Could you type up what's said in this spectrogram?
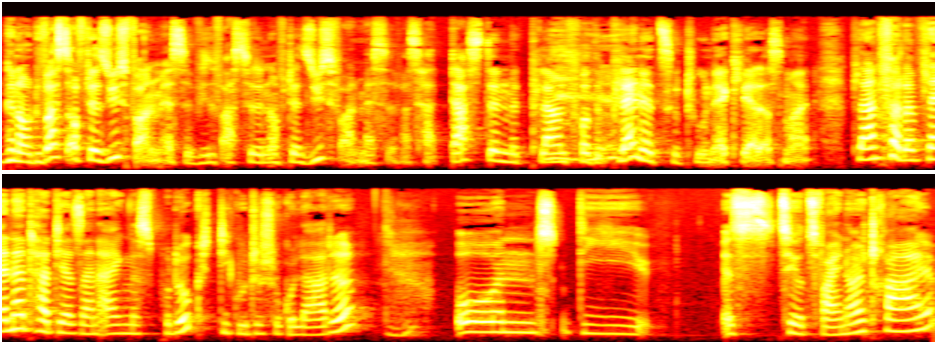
Genau, du warst auf der Süßwarenmesse. Wieso warst du denn auf der Süßwarenmesse? Was hat das denn mit Plan for the Planet zu tun? Erklär das mal. Plan for the Planet hat ja sein eigenes Produkt, die gute Schokolade. Mhm. Und die ist CO2-neutral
